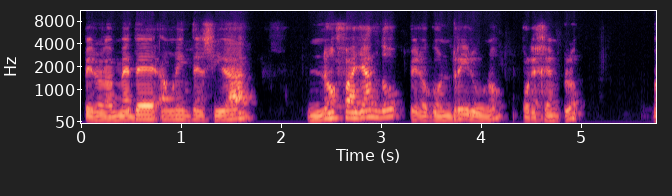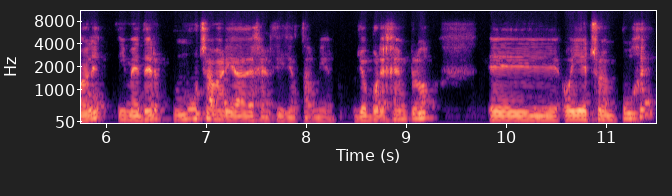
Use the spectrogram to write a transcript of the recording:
pero las metes a una intensidad no fallando, pero con RIR 1, por ejemplo, ¿vale? Y meter mucha variedad de ejercicios también. Yo, por ejemplo, eh, hoy he hecho empuje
